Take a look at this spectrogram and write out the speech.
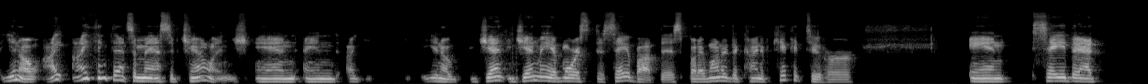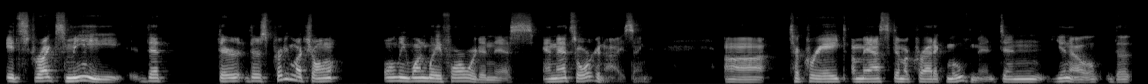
you know, I, I think that's a massive challenge, and and I, you know, Jen Jen may have more to say about this, but I wanted to kind of kick it to her and say that it strikes me that there, there's pretty much all, only one way forward in this, and that's organizing uh, to create a mass democratic movement. And you know, the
